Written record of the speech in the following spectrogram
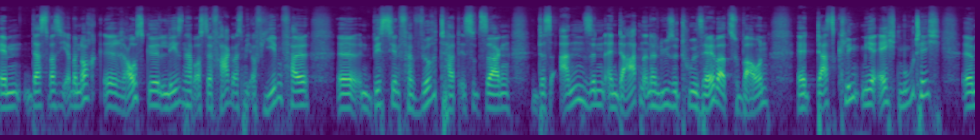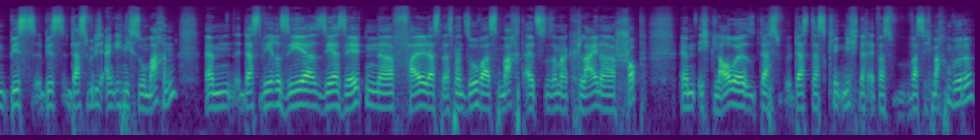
Ähm, das, was ich aber noch äh, rausgelesen habe aus der Frage, was mich auf jeden Fall äh, ein bisschen verwirrt hat, ist sozusagen das Ansinnen, ein Datenanalyse-Tool selber zu bauen. Äh, das klingt mir echt mutig, ähm, bis, bis das würde ich eigentlich nicht so machen. Ähm, das wäre sehr, sehr seltener Fall, dass, dass man sowas macht als, sag mal, kleiner Shop. Ähm, ich glaube, dass, dass das klingt nicht nach etwas, was ich machen würde.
